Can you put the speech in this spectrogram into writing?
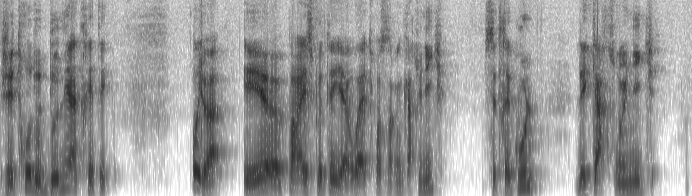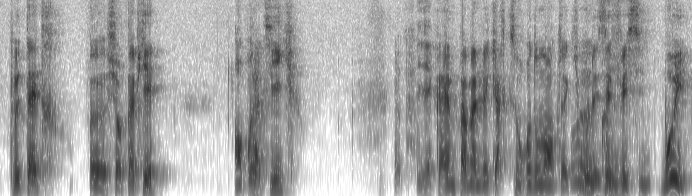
J'ai trop de données à traiter. Oui. Tu vois Et euh, pareil, ce côté, il y a ouais, 350 cartes uniques. C'est très cool. Les cartes sont uniques, peut-être, euh, sur le papier. En pratique, il y a quand même pas mal de cartes qui sont redondantes, qui Oui, ont des effets sim- Oui,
